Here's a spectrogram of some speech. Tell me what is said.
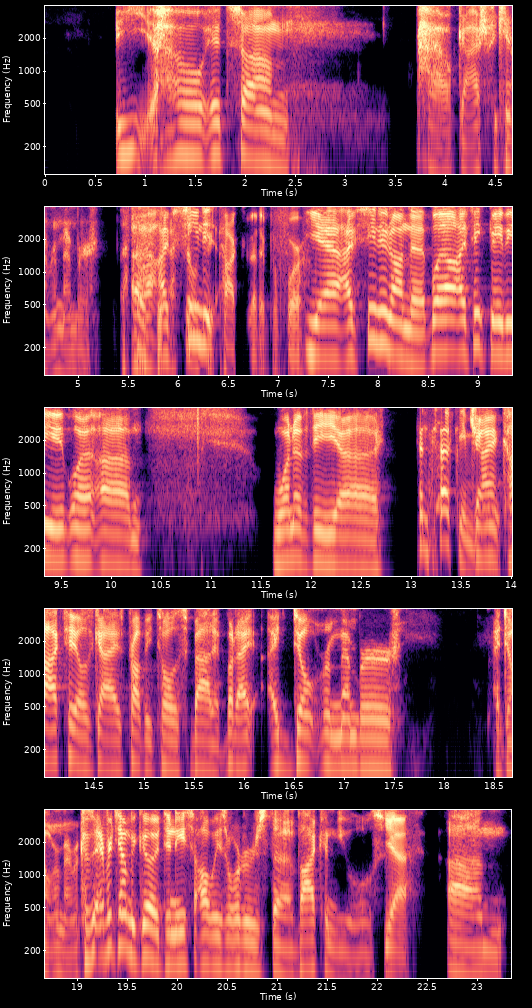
Oh, it's um, oh gosh, I can't remember. Uh, I've seen like it. Talked about it before. Yeah, I've seen it on the. Well, I think maybe um, one of the uh, Kentucky giant cocktails guys probably told us about it, but I I don't remember. I don't remember because every time we go, Denise always orders the vodka mules. Yeah. Um,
